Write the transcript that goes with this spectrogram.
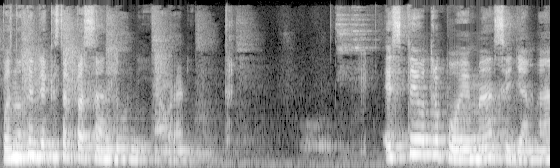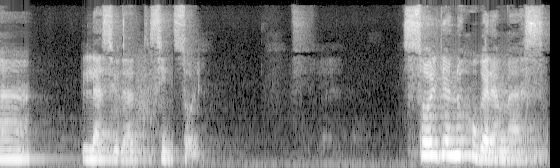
pues no tendría que estar pasando ni ahora ni nunca. Este otro poema se llama La ciudad sin sol. Sol ya no jugará más.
